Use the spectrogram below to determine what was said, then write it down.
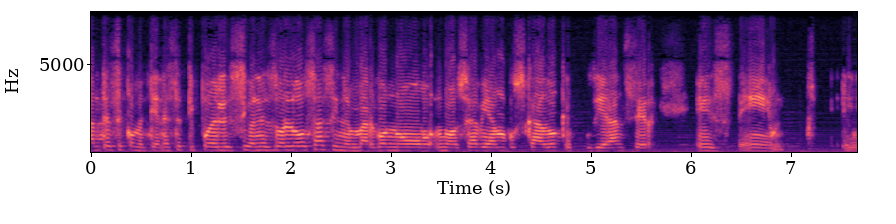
antes se cometían este tipo de lesiones dolosas, sin embargo no, no se habían buscado que pudieran ser este eh,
